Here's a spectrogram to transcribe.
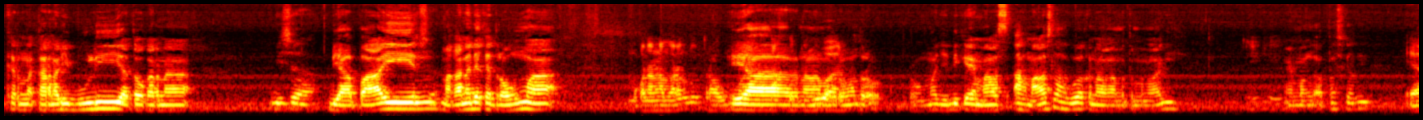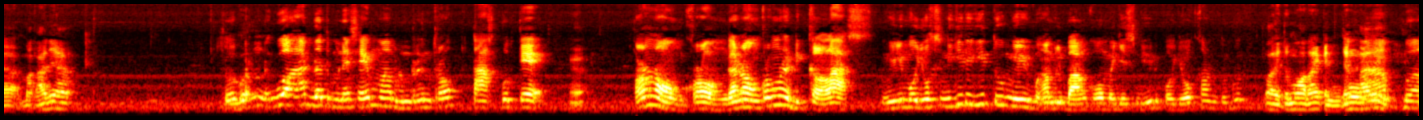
karena karena dibully atau karena bisa. diapain makanya dia kayak trauma. Mau kenal sama orang tuh trauma. Iya kenal sama trauma trau- trauma. Jadi kayak males ah males lah gue kenal sama temen lagi. Iya. emang nggak pas kali. Ya makanya so gua, ada temen SMA benerin intro takut kayak ya. Orang nongkrong nggak nongkrong udah di kelas. Milih mojok sendiri gitu milih ambil bangku meja sendiri pojokan tuh gua. Wah itu mau orangnya kenceng kali. Apa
